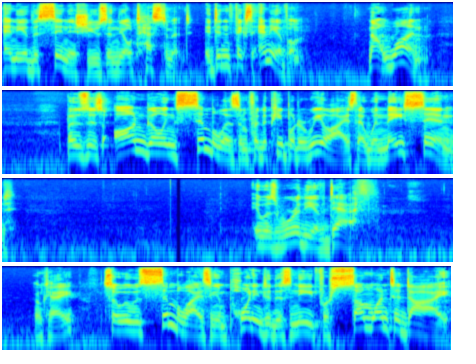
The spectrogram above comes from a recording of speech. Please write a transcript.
any of the sin issues in the Old Testament. It didn't fix any of them, not one. But it was this ongoing symbolism for the people to realize that when they sinned, it was worthy of death. Okay? So it was symbolizing and pointing to this need for someone to die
